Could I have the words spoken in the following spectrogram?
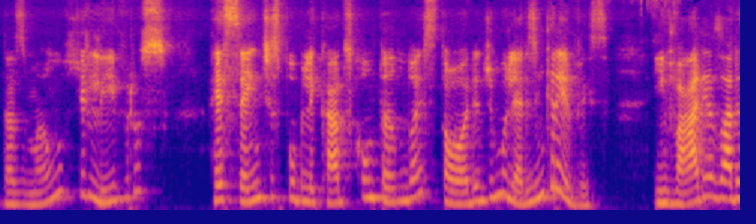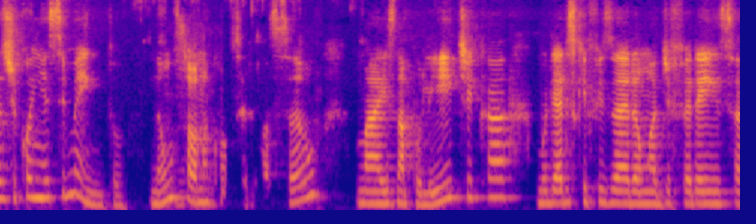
das mãos de livros recentes publicados contando a história de mulheres incríveis. em várias áreas de conhecimento, não só na conservação, mas na política, mulheres que fizeram a diferença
